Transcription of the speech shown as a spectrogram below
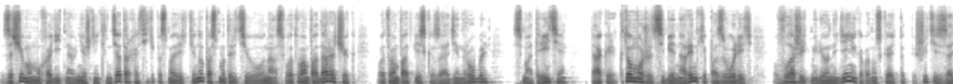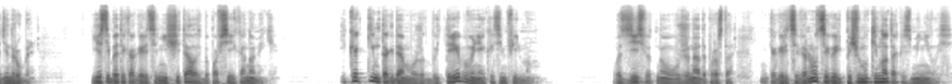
Зачем вам уходить на внешний кинотеатр? Хотите посмотреть кино, посмотрите его у нас. Вот вам подарочек, вот вам подписка за 1 рубль. Смотрите. Так, кто может себе на рынке позволить вложить миллионы денег, а потом сказать, подпишитесь за 1 рубль? Если бы это, как говорится, не считалось бы по всей экономике. И каким тогда может быть требование к этим фильмам? Вот здесь вот, ну, уже надо просто, как говорится, вернуться и говорить, почему кино так изменилось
